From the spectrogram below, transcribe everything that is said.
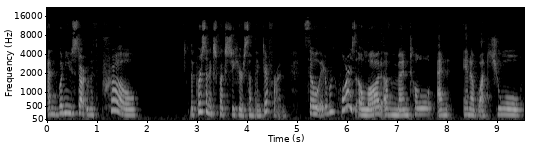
And when you start with pro, the person expects to hear something different. So it requires a lot of mental and intellectual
